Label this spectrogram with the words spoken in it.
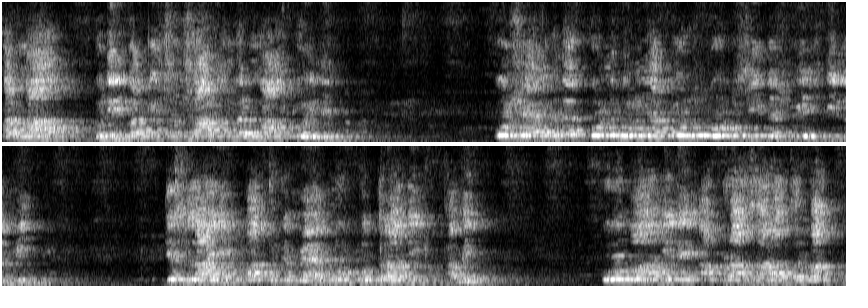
ਪਰ ਮਾਂ ਗੁਜਰੀ ਬਾਕੀ ਸੰਸਾਰ ਅੰਦਰ ਮਾਂ ਕੋਈ ਨਹੀਂ ਉਹ ਸ਼ਾਇਦ ਕੁੱਲ ਦੁਨੀਆ ਕਿਉਂ ਸੋਚ ਸੀ ਦਸ਼ਮੇਸ਼ ਦੀ ਲੰਮੀ, ਜਿਸ ਲਾਈ ਪੰਥ ਕੇ ਮਹਿਲ ਨੂੰ ਪੁੱਤਰਾਂ ਦੀ ਥਮੇ ਉਹ ਮਾਂ ਜੀ ਨੇ ਆਪਣਾ ਸਾਰਾ ਸਰਬੰਤ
